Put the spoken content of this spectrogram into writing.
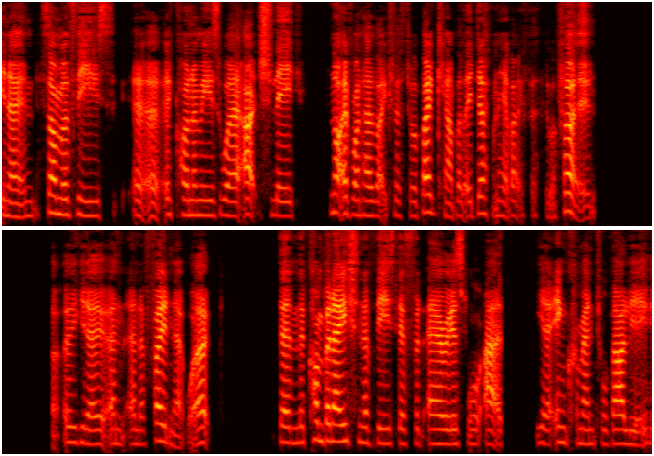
You know, in some of these uh, economies where actually not everyone has access to a bank account, but they definitely have access to a phone, you know, and, and a phone network, then the combination of these different areas will add, you know, incremental value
